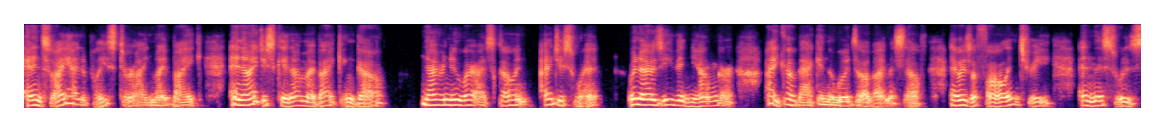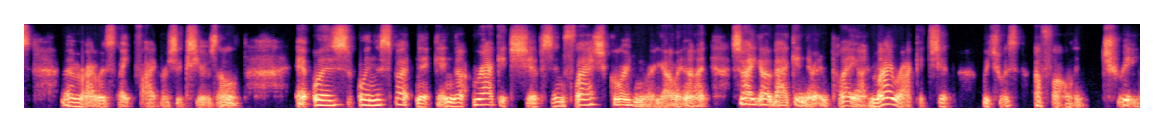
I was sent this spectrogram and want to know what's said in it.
And so I had a place to ride my bike and I just get on my bike and go. Never knew where I was going. I just went. When I was even younger, I'd go back in the woods all by myself. There was a fallen tree and this was, remember I was like five or six years old. It was when the Sputnik and the rocket ships and Flash Gordon were going on. So I go back in there and play on my rocket ship, which was a fallen tree.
